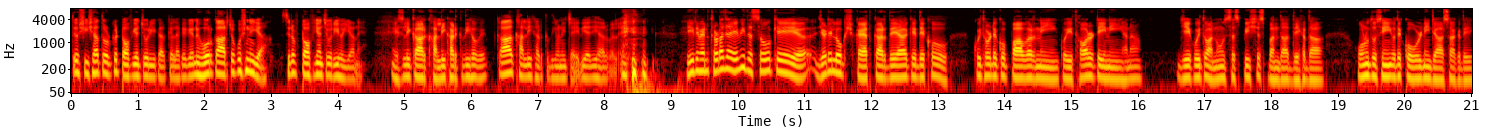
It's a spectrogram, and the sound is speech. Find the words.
ਤੇ ਉਹ ਸ਼ੀਸ਼ਾ ਤੋੜ ਕੇ ਟੌਫੀਆਂ ਚੋਰੀ ਕਰਕੇ ਲੈ ਕੇ ਗਏ ਨੇ। ਹੋਰ ਕਾਰ 'ਚੋਂ ਕੁਝ ਨਹੀਂ ਗਿਆ ਸਿਰਫ ਟੌਫੀਆਂ ਚੋਰੀ ਹੋਈਆਂ ਨੇ। ਇਸ ਲਈ ਕਾਰ ਖਾਲੀ ਖੜਕਦੀ ਹੋਵੇ। ਕਾਰ ਖਾਲੀ ਖੜਕਦੀ ਹੋਣੀ ਚਾਹੀਦੀ ਹੈ ਜੀ ਹਰ ਵੇਲੇ। ਇਹ ਤੇ ਮੈਨੂੰ ਥੋੜਾ ਜਿਹਾ ਇਹ ਵੀ ਦੱਸੋ ਕਿ ਜਿਹੜੇ ਲੋਕ ਸ਼ਿਕਾਇਤ ਕਰਦੇ ਆ ਕਿ ਦੇਖੋ ਕੋਈ ਤੁਹਾਡੇ ਕੋਲ ਪਾਵਰ ਨਹੀਂ ਕੋਈ ਅਥਾਰਟੀ ਨਹੀਂ ਹਨਾ? ਜੇ ਕੋਈ ਤੁਹਾਨੂੰ ਸਸਪੀਸ਼ੀਅਸ ਬੰਦਾ ਦਿਖਦਾ ਉਹਨੂੰ ਤੁਸੀਂ ਉਹਦੇ ਕੋਲ ਨਹੀਂ ਜਾ ਸਕਦੇ।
